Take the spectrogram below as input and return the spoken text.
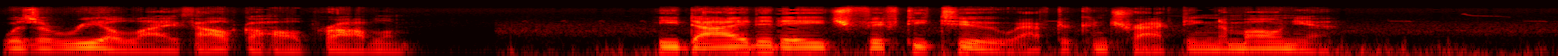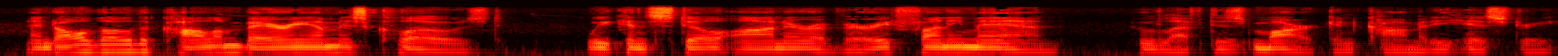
was a real life alcohol problem. He died at age 52 after contracting pneumonia. And although the columbarium is closed, we can still honor a very funny man who left his mark in comedy history.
